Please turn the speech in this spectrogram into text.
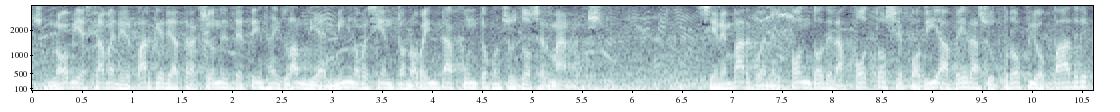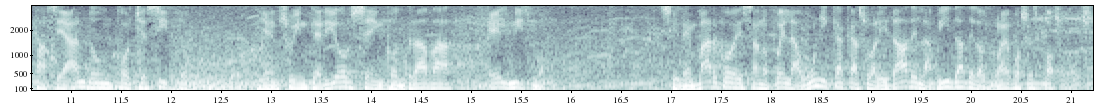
su novia estaba en el parque de atracciones de Disneylandia en 1990 junto con sus dos hermanos. Sin embargo, en el fondo de la foto se podía ver a su propio padre paseando un cochecito y en su interior se encontraba él mismo. Sin embargo, esa no fue la única casualidad en la vida de los nuevos esposos.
